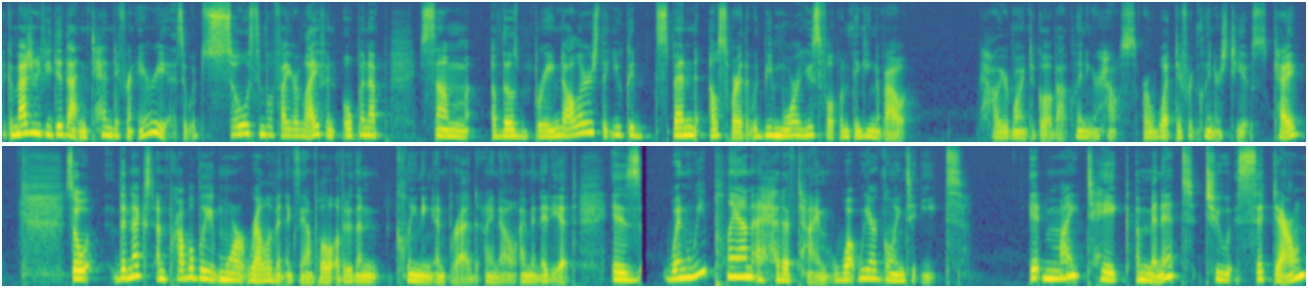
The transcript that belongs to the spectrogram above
Like, imagine if you did that in 10 different areas. It would so simplify your life and open up some of those brain dollars that you could spend elsewhere that would be more useful than thinking about how you're going to go about cleaning your house or what different cleaners to use. Okay. So, the next and probably more relevant example, other than cleaning and bread, I know I'm an idiot, is when we plan ahead of time what we are going to eat. It might take a minute to sit down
